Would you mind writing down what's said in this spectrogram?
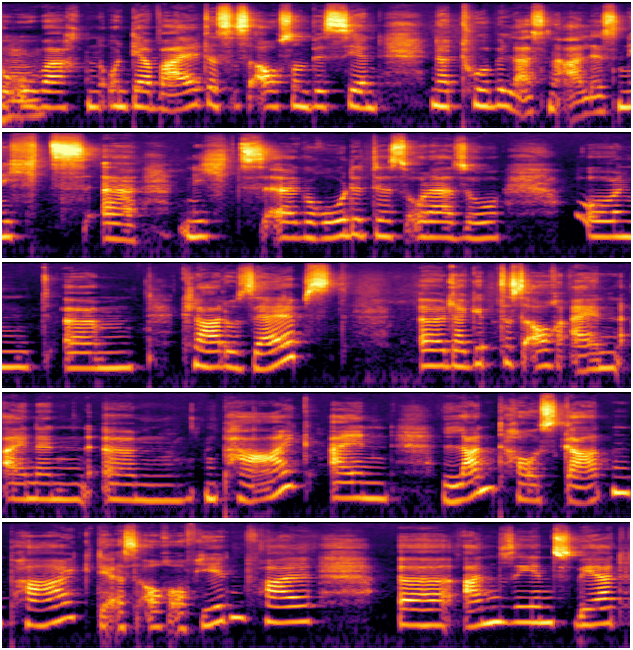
beobachten und der Wald, das ist auch so ein bisschen naturbelassen alles, nichts, äh, nichts äh, gerodetes oder so. Und ähm, Klado selbst, äh, da gibt es auch ein, einen, ähm, einen Park, ein Landhausgartenpark, der ist auch auf jeden Fall äh, ansehenswert.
